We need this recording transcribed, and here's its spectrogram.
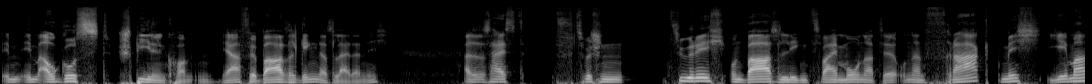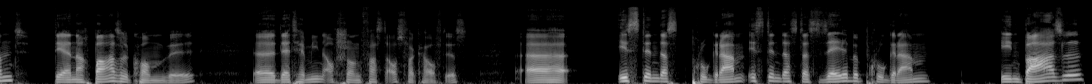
im, im August spielen konnten. Ja, für Basel ging das leider nicht. Also das heißt, zwischen Zürich und Basel liegen zwei Monate und dann fragt mich jemand, der nach Basel kommen will, äh, der Termin auch schon fast ausverkauft ist. Äh, ist denn das Programm, ist denn das dasselbe Programm in Basel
